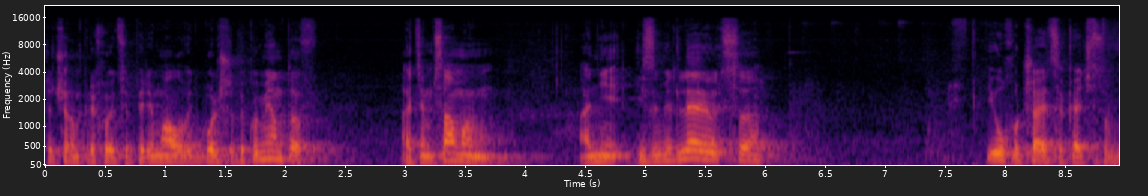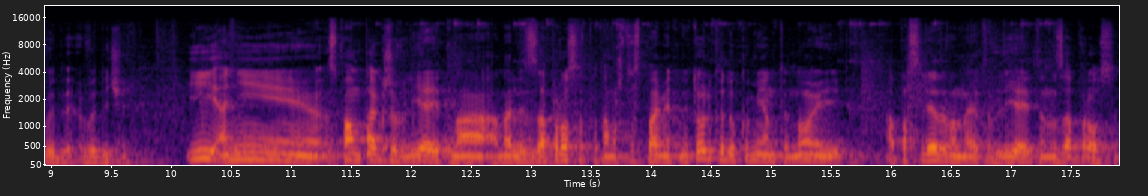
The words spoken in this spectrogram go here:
сечерам приходится перемалывать больше документов, а тем самым они и замедляются, и ухудшается качество выдачи. И они, спам также влияет на анализ запросов, потому что спамят не только документы, но и опоследованно это влияет и на запросы.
